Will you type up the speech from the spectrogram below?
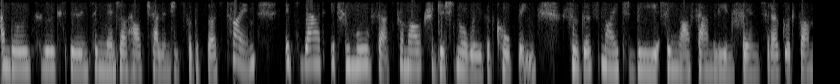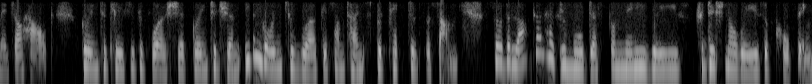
and those who are experiencing mental health challenges for the first time, it's that it removes us from our traditional ways of coping. So this might be seeing our family and friends that are good for our mental health, going to places of worship, going to gym, even going to work is sometimes protective for some. So the lockdown has removed us from many ways, traditional ways of coping,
